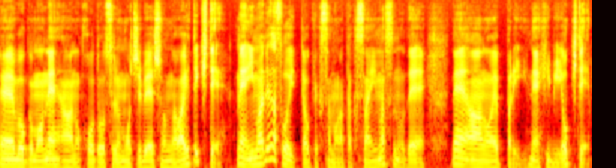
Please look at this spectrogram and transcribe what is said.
えー、僕もね、あの、行動するモチベーションが湧いてきて、ね、今ではそういったお客様がたくさんいますので、ね、あの、やっぱりね、日々起きて、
